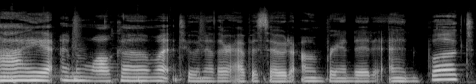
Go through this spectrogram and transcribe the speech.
Hi, and welcome to another episode on Branded and Booked.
